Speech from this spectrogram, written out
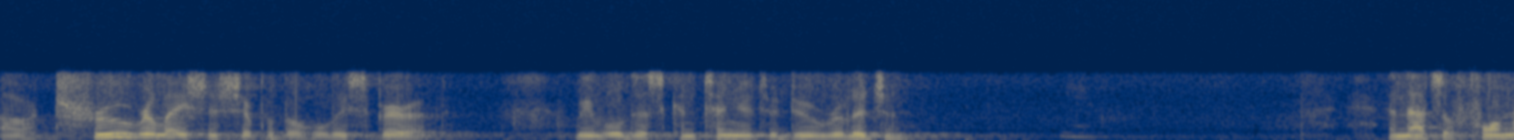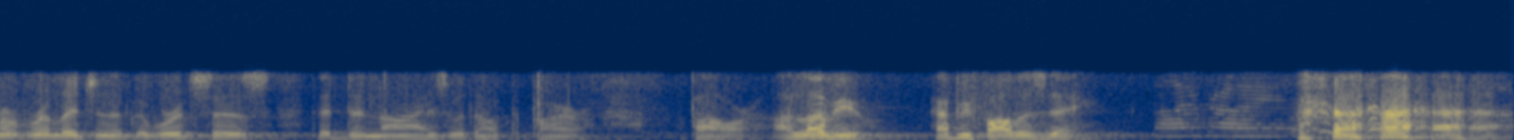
a true relationship with the Holy Spirit, we will just continue to do religion. And that's a form of religion that the Word says that denies without the power. Power. I love you. Happy Father's Day. Bye, Ryan.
